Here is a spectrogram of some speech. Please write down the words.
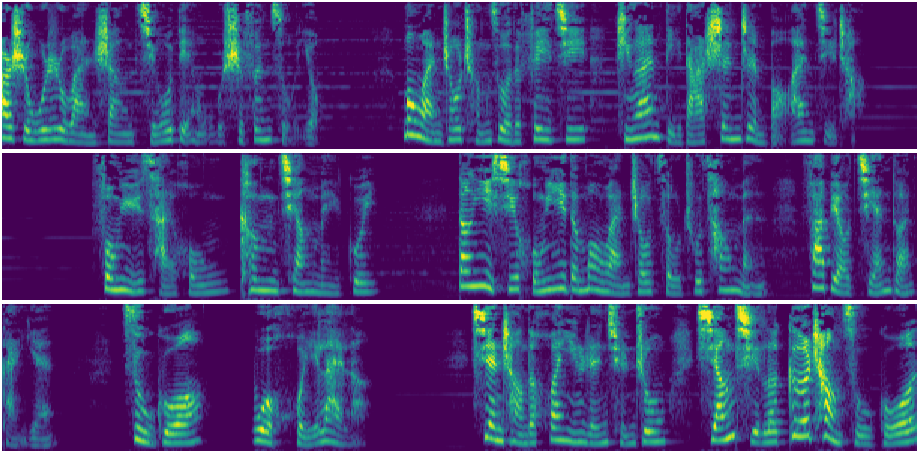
二十五日晚上九点五十分左右，孟晚舟乘坐的飞机平安抵达深圳宝安机场。风雨彩虹，铿锵玫瑰。当一袭红衣的孟晚舟走出舱门，发表简短感言：“祖国，我回来了。”现场的欢迎人群中响起了歌唱祖国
